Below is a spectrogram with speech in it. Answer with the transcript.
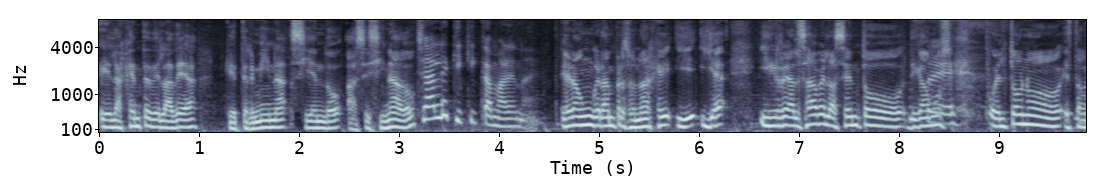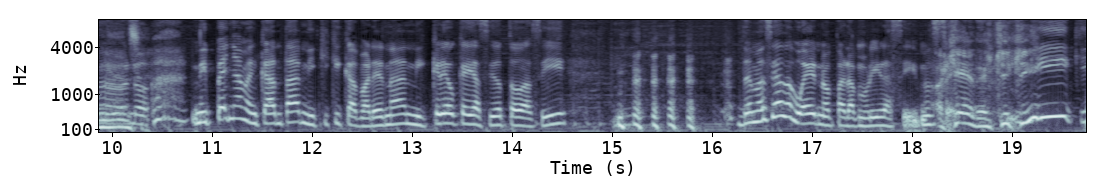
el agente de la DEA que termina siendo asesinado. Chale Kiki Camarena. ¿eh? Era un gran personaje y, y, y realzaba el acento, digamos, Sí. o el tono estadounidense. No, no. Ni Peña me encanta, ni Kiki Camarena, ni creo que haya sido todo así. demasiado bueno para morir así. No sé. ¿A quién? ¿El Kiki? Kiki,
